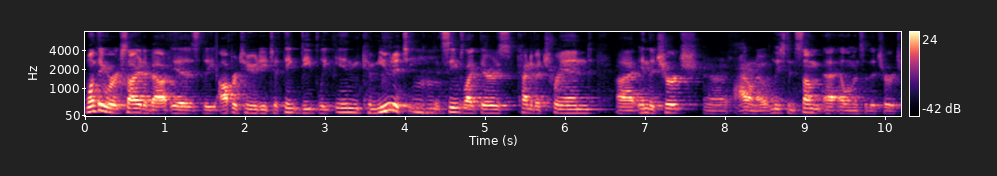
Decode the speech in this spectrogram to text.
One thing we're excited about is the opportunity to think deeply in community. Mm-hmm. It seems like there's kind of a trend uh, in the church, uh, I don't know, at least in some uh, elements of the church,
